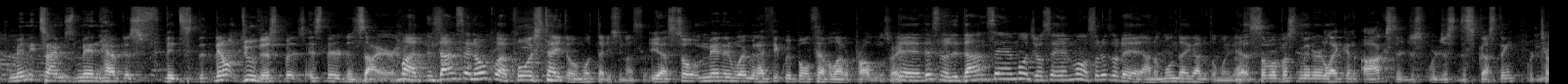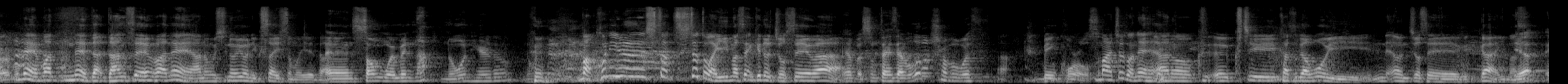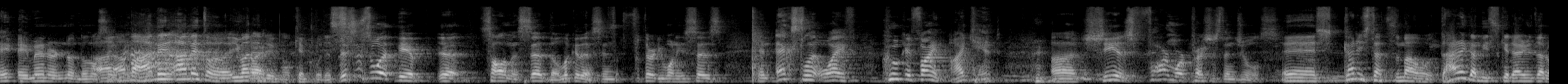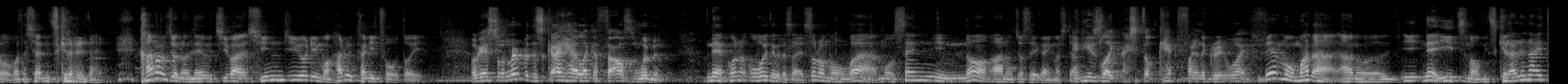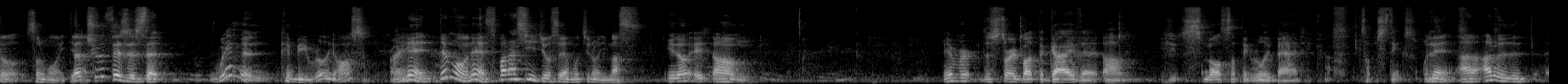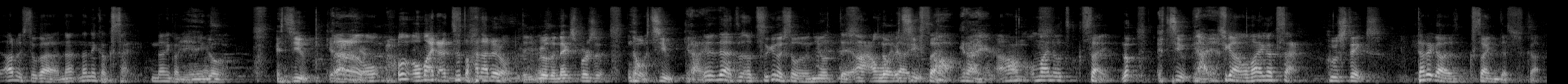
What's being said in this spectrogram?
many times men have this. It's, they don't do this, but it's, it's their desire. まあ男性の多くはこうしたいと思ったりします Yeah. So men and women, I think we both have a lot of problems, right? でですので男性も女性もそれぞれあの問題があると思いま Yeah. す Some of us men are like an ox. They're just we're just disgusting. We're terrible. ねまあね、だ男性はねあの牛のように臭い人もいれば And some women, not no one here though. No. まあここにいる人人とは言いませんけど女性は Yeah, but sometimes they have a little trouble with being quarrelsome. まあちょっとねあのく口数が多いね女性 がいます Yeah. A- amen or no? No. no say あ amen. まあ雨雨と言わないでも結構です This is what the, uh, Solomon said, though. Look at this. In 31, he says, An excellent wife, who can find? I can't. Uh, she is far more precious than jewels. えーしっかりした妻を誰が見つけられるだろう私は見つけられない彼女の値打ちは真珠よりもはるかに尊い Okay, so remember, this guy had like a thousand women. ねこの覚えてくださいソロモンはもう1000人のあの女性がいました And he's like, I still can't find a great wife. でもまだあのい,、ね、いい妻を見つけられないとソロモンは言ってい The ます truth is, is that women can be really awesome, right? ででもね素晴らしい女性はもちろんいます You know, it, um, ever the story about the guy that um, he smells something really bad? He, something stinks. What? ねああるある人がな何か臭い何かに And 言い you ま go, す It's you. Get out of here. あおおお前らちょっと離れろって言い You ま go す to the next person. No, it's you. Get out of え here. でつ次の人によってあお No, 前が it's you. 臭い Oh, get out of here. あお前の臭い No, it's you. Get out of here. 違うお前が臭い Who stinks? 誰が臭いんですか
